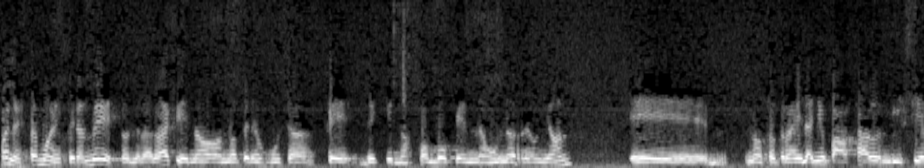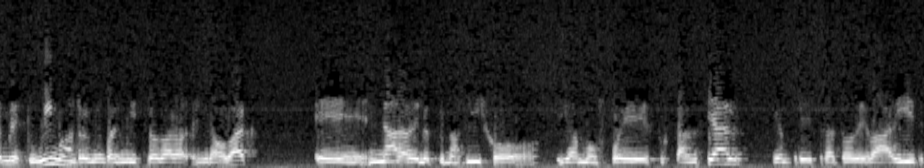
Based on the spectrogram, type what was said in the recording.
Bueno, estamos esperando eso. La verdad que no, no tenemos mucha fe de que nos convoquen a una reunión. Eh, nosotros el año pasado, en diciembre, estuvimos en reunión con el ministro Graubach. Eh, nada de lo que nos dijo, digamos, fue sustancial. Siempre trató de evadir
